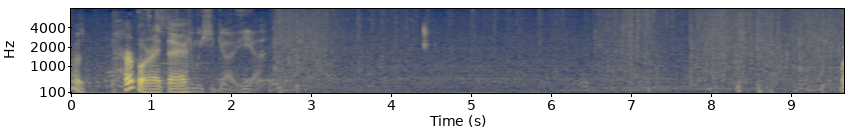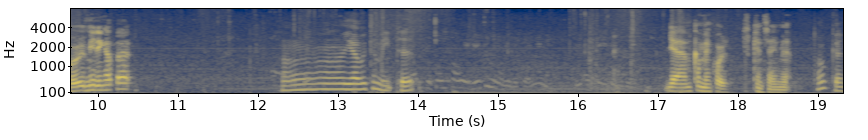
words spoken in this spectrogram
That was purple right there. Thinking we should go here. Where are we meeting up at? Uh, yeah, we can meet Pit. Yeah, I'm coming for containment. Okay.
